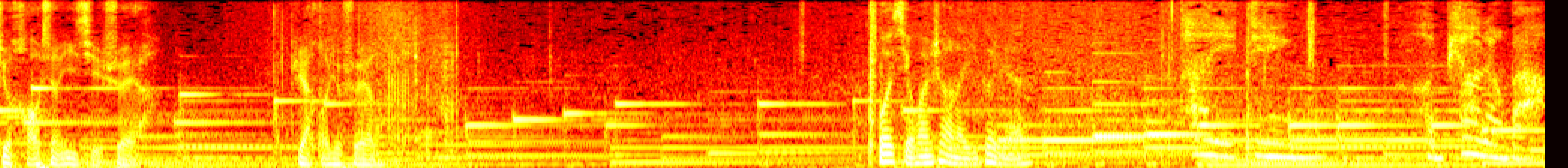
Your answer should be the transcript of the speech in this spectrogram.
就好想一起睡啊，然后就睡了。我喜欢上了一个人，她一定很漂亮吧？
